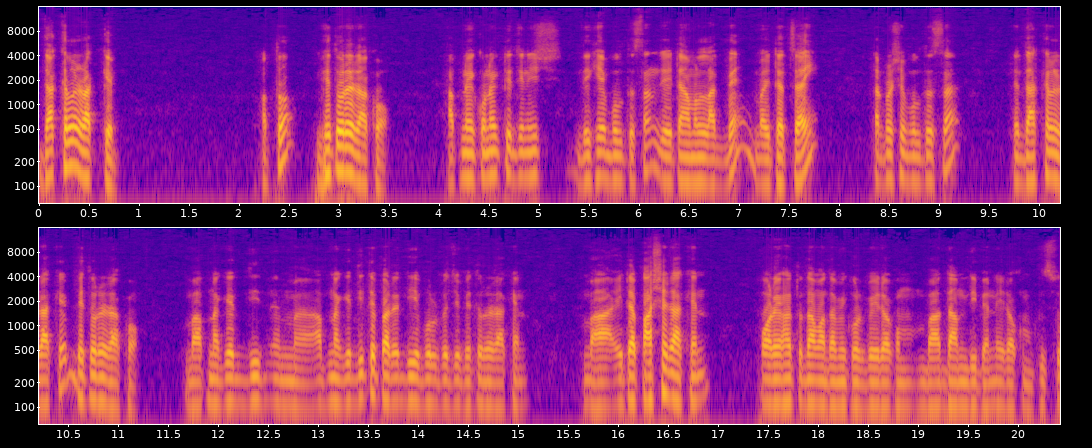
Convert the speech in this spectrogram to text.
দাখাল রাক্কেব অর্থ, ভেতরে রাখো। আপনি কোন একটি জিনিস দেখে বলতেছেন যে এটা আমার লাগবে বা এটা চাই, তারপর সে বলতেছে দাখাল রাখে, ভেতরে রাখো। বা আপনাকে আপনাকে দিতে পারে, দিয়ে বলবে যে ভেতরে রাখেন। বা এটা পাশে রাখেন, পরে হয়তো দামাদামি করবে এরকম বা দাম দিবেন এরকম কিছু।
